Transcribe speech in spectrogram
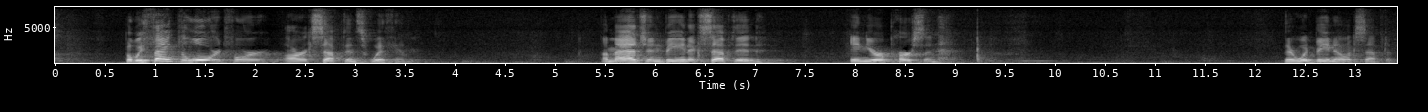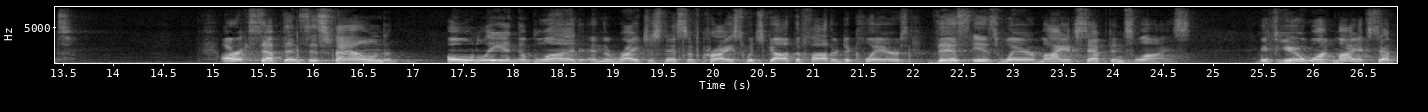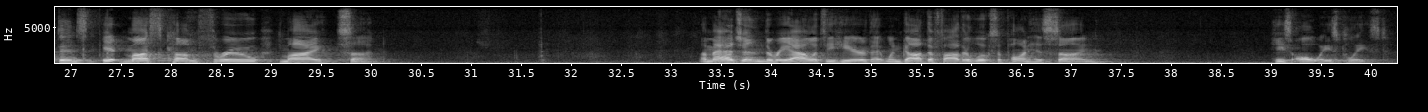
but we thank the Lord for our acceptance with Him. Imagine being accepted in your person. There would be no acceptance. Our acceptance is found only in the blood and the righteousness of Christ, which God the Father declares this is where my acceptance lies. If you want my acceptance, it must come through my Son. Imagine the reality here that when God the Father looks upon his Son, he's always pleased.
